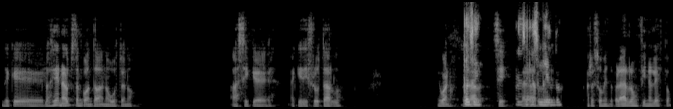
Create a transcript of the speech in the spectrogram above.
de que los días de Naruto están contados, no gusto, no. Así que hay que disfrutarlo. Y bueno, Pues sí, sí, Así para darle, resumiendo. resumiendo, para darle un final a esto,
